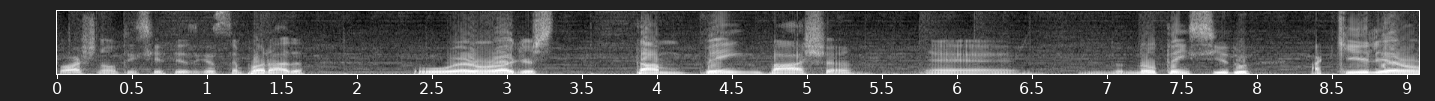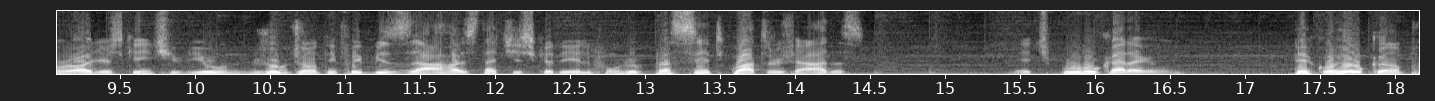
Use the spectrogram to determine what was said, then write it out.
eu acho não, tenho certeza que essa temporada o Aaron Rodgers tá bem baixa. É, não tem sido aquele Aaron Rodgers que a gente viu. No jogo de ontem foi bizarro a estatística dele, foi um jogo para 104 jardas. É tipo o cara percorreu o campo,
